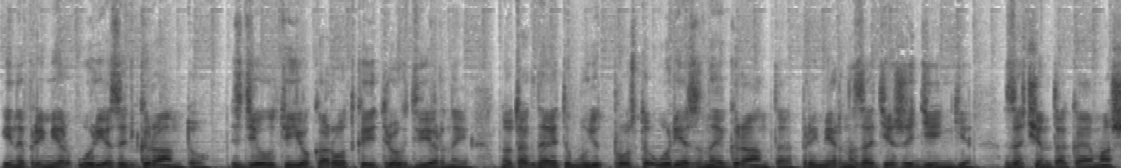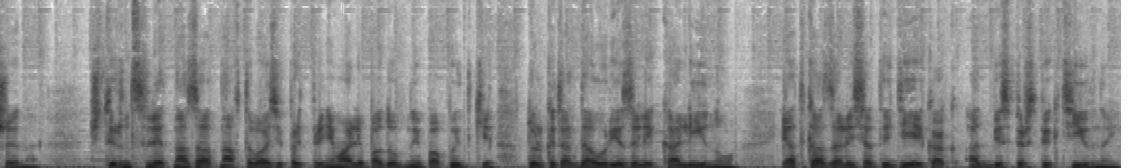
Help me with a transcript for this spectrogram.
и, например, урезать Гранту, сделать ее короткой и трехдверной, но тогда это будет просто урезанная Гранта, примерно за те же деньги. Зачем такая машина? 14 лет назад на АвтоВАЗе предпринимали подобные попытки, только тогда урезали Калину и отказались от идеи как от бесперспективной.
